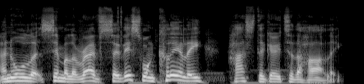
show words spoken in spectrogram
and all at similar revs, so this one clearly has to go to the Harley.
